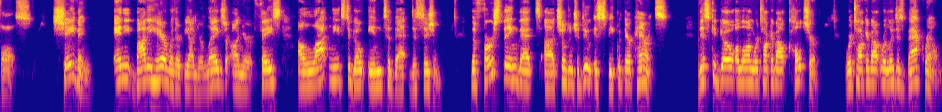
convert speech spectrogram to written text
false. Shaving any body hair, whether it be on your legs or on your face, a lot needs to go into that decision. The first thing that uh, children should do is speak with their parents this could go along, we're talking about culture, we're talking about religious background.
